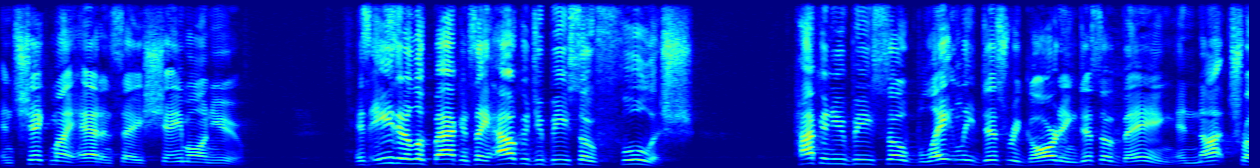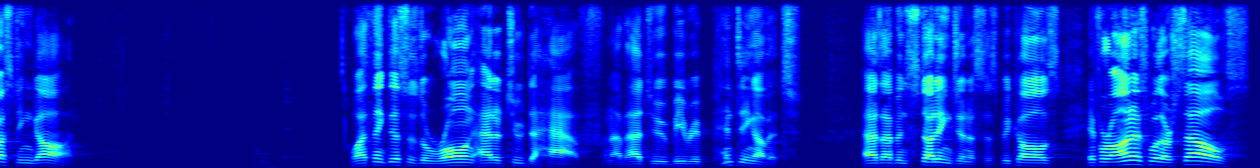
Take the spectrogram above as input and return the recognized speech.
and shake my head and say, Shame on you. It's easy to look back and say, How could you be so foolish? How can you be so blatantly disregarding, disobeying, and not trusting God? Well, I think this is the wrong attitude to have, and I've had to be repenting of it as I've been studying Genesis because if we're honest with ourselves,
